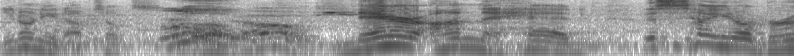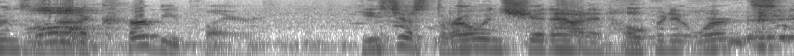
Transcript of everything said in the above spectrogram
You don't need up tilts. Oh. No. Nair on the head. This is how you know Broonz is not a Oh. Kirby player. He's just throwing shit out and hoping it works.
